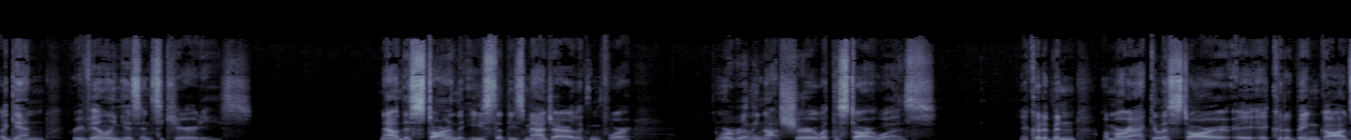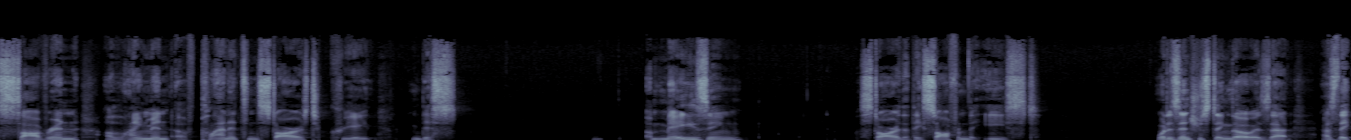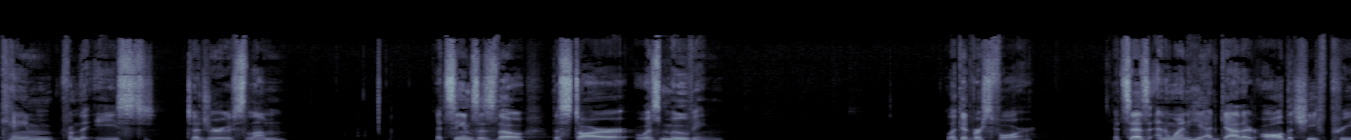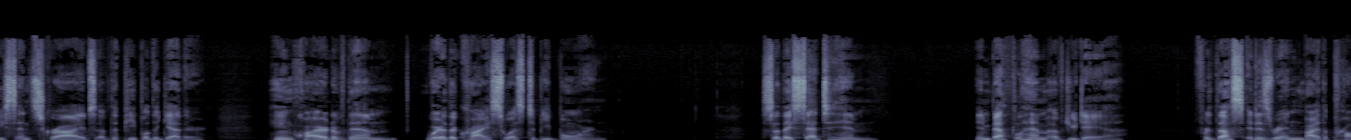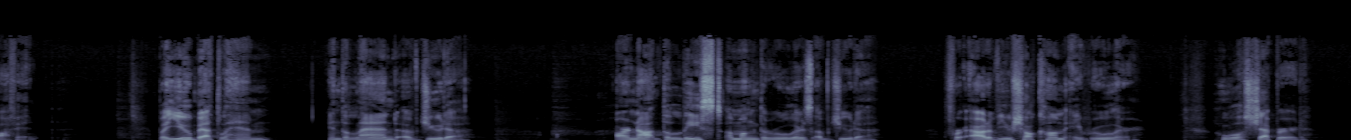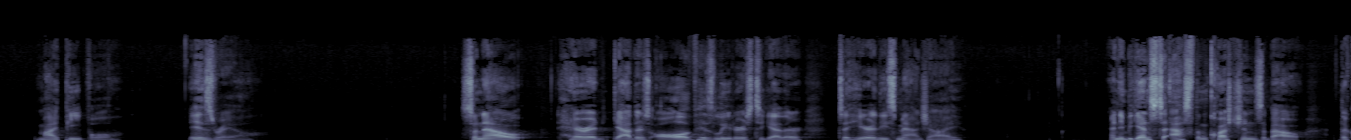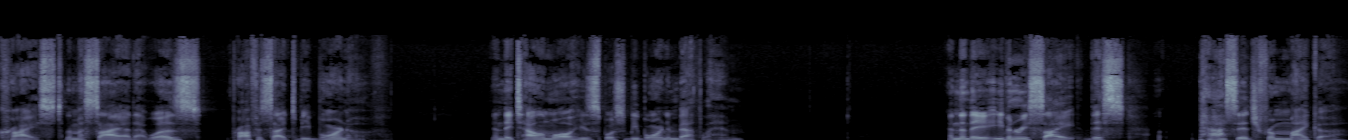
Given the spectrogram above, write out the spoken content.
Again, revealing his insecurities. Now, this star in the east that these magi are looking for, we're really not sure what the star was. It could have been a miraculous star. It, it could have been God's sovereign alignment of planets and stars to create this amazing star that they saw from the east. What is interesting, though, is that as they came from the east to Jerusalem, it seems as though the star was moving. Look at verse 4. It says, And when he had gathered all the chief priests and scribes of the people together, he inquired of them where the Christ was to be born. So they said to him, In Bethlehem of Judea, for thus it is written by the prophet. But you, Bethlehem, in the land of Judah, are not the least among the rulers of Judah, for out of you shall come a ruler who will shepherd my people, Israel. So now Herod gathers all of his leaders together to hear these magi, and he begins to ask them questions about the Christ, the Messiah that was prophesied to be born of. And they tell him, well, he's supposed to be born in Bethlehem. And then they even recite this passage from Micah,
